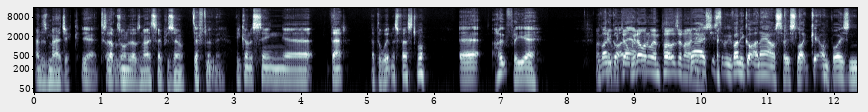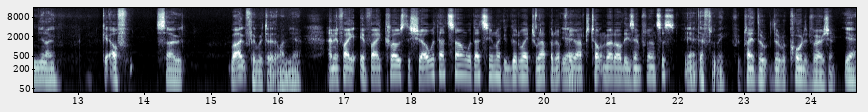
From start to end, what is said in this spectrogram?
and there's magic. Yeah, So that was one of those nights, I presume. Definitely. Are you going to sing uh, that at the Witnness Festival? Uh, hopefully, yeah. We've Okay, we, don't, we don't want to impose it on No, you. it's just that we've only got an hour, so it's like get on, boys, and you know, get off. So, well, hopefully we'll do that one. Yeah. And if I if I close the show with that song, would that seem like a good way to wrap it up for you after talking about all these influences? Yeah, definitely. If we played the the recorded version, Yeah.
